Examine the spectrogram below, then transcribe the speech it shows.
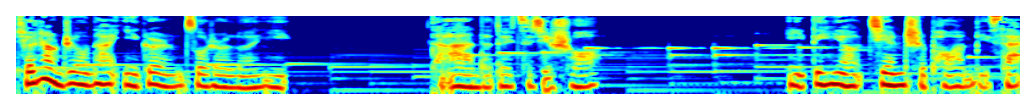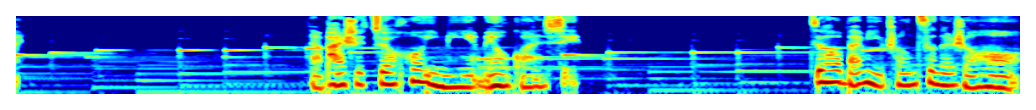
全场只有他一个人坐着轮椅。他暗暗的对自己说：“一定要坚持跑完比赛，哪怕是最后一名也没有关系。”最后百米冲刺的时候。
